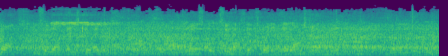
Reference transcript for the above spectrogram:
twice. Two identical headers. Well, he scored two headers against Reading here last year.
